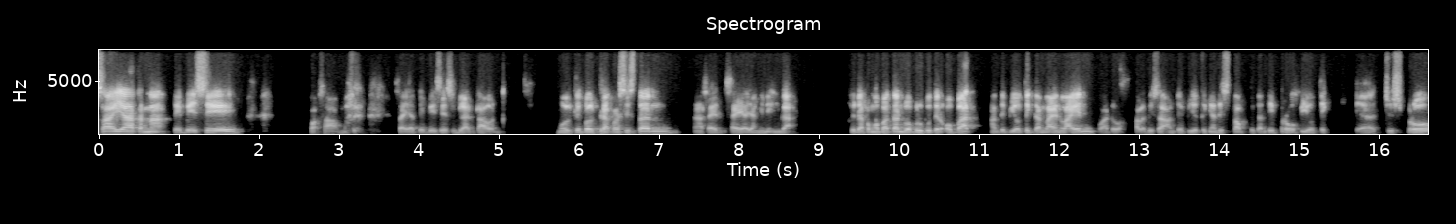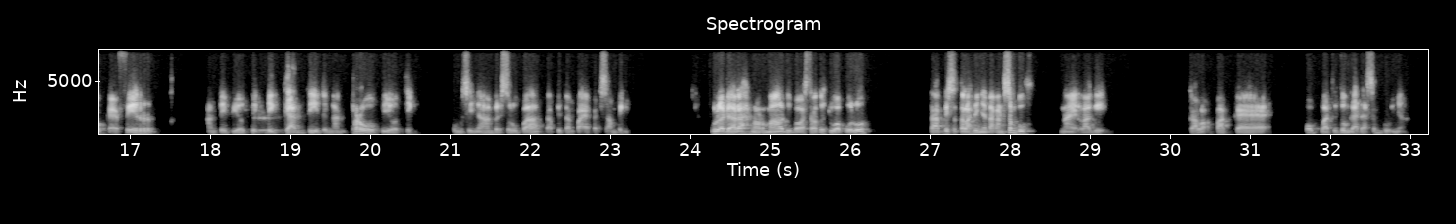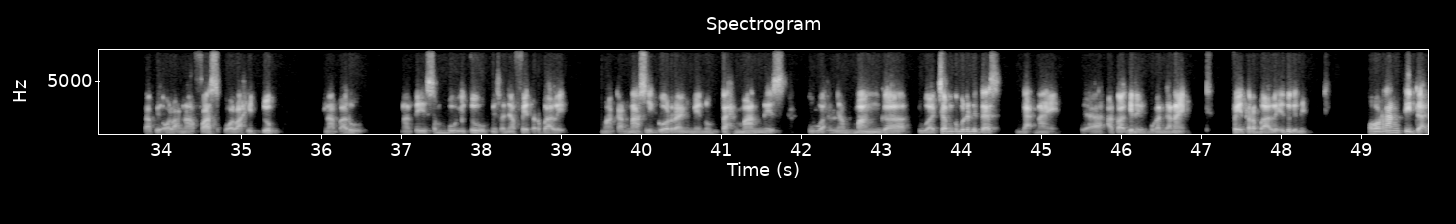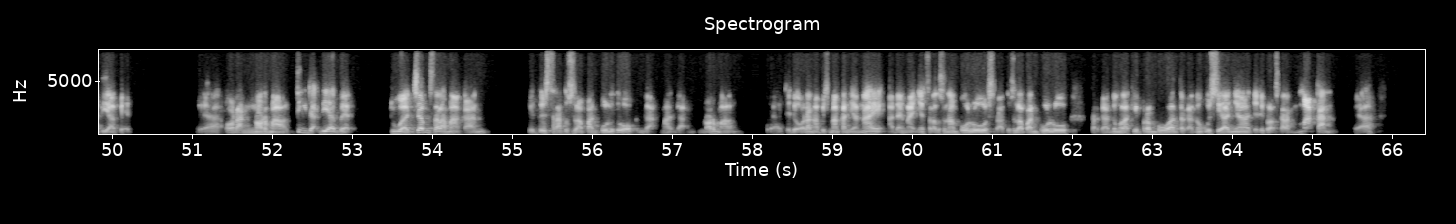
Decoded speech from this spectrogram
Saya kena TBC, kok sama, saya TBC 9 tahun. Multiple drug resistant, nah saya, saya yang ini enggak. Sudah pengobatan 20 butir obat, antibiotik dan lain-lain, waduh kalau bisa antibiotiknya di stop diganti probiotik. ya Jus pro, kefir, antibiotik diganti dengan probiotik. Fungsinya hampir serupa, tapi tanpa efek samping. Gula darah normal di bawah 120, tapi setelah dinyatakan sembuh, naik lagi. Kalau pakai obat itu nggak ada sembuhnya. Tapi olah nafas, pola hidup, nah baru. Nanti sembuh itu misalnya V terbalik. Makan nasi goreng, minum teh manis, buahnya mangga, dua jam kemudian dites, nggak naik. ya Atau gini, bukan nggak naik. V terbalik itu gini, orang tidak diabetes, ya orang normal tidak diabetes, dua jam setelah makan, itu 180 itu oh, enggak, enggak normal. Ya, jadi orang habis makan ya naik, ada yang naiknya 160, 180, tergantung laki perempuan, tergantung usianya. Jadi kalau sekarang makan, ya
